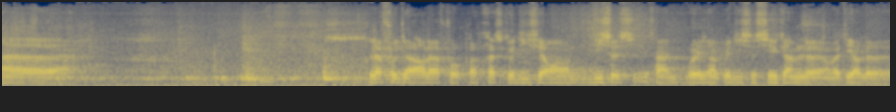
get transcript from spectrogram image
Euh, Là, faut, alors là, faut pre- presque différent, dissocier, enfin, oui, un peu dissocier quand même, le, on va dire le,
